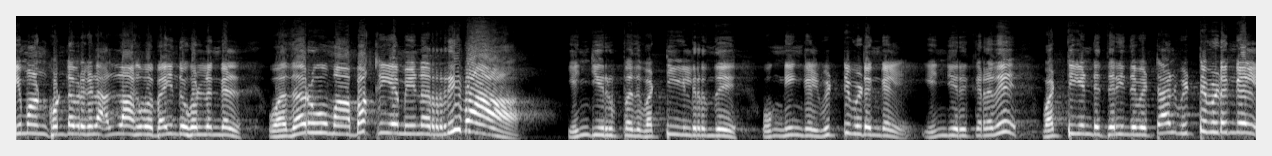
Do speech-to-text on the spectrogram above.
ஈமான் கொண்டவர்கள் அல்லாஹுவை பயந்து கொள்ளுங்கள். வதருமா மா ரிபா. எஞ்சியிருப்பது வட்டியிலிருந்து உங் நீங்கள் விட்டு விடுங்கள் எஞ்சியிருக்கிறது வட்டி என்று தெரிந்து விட்டால் விட்டு விடுங்கள்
